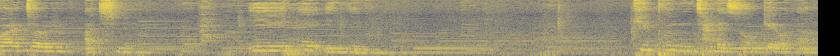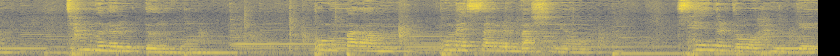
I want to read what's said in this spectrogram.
부활절 아침에 이혜인님 깊은 잠에서 깨어나 창문을 열고 봄바람 봄햇살을 마시며 새들도 함께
